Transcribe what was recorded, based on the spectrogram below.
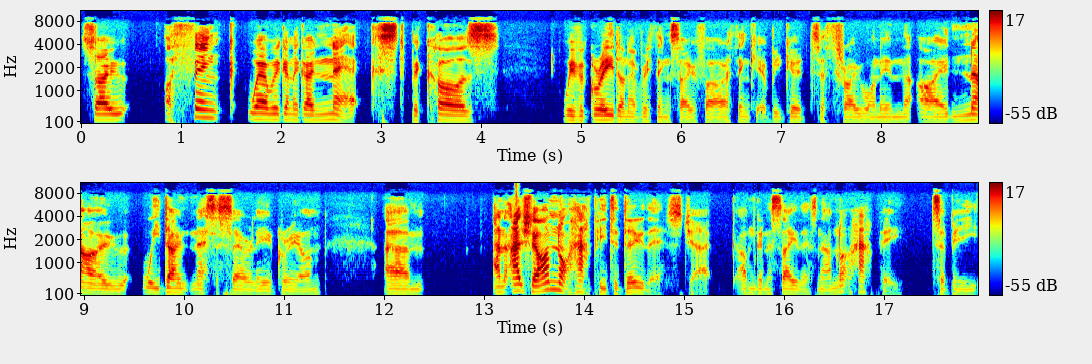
so I think where we're going to go next, because we've agreed on everything so far, I think it would be good to throw one in that I know we don't necessarily agree on. Um, and actually, I'm not happy to do this, Jack. I'm going to say this now. I'm not happy to be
